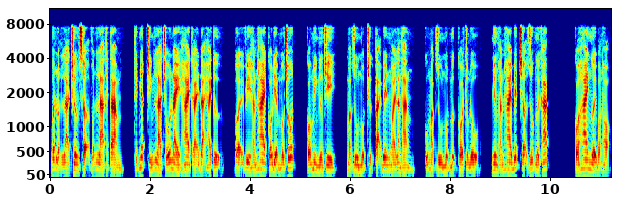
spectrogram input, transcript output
bất luận là trương sợ vẫn là thạch tam, thích nhất chính là chỗ này hai cái đại hải tử, bởi vì hắn hai có điểm mấu chốt, có mình lương tri, mặc dù một trực tại bên ngoài lang thang, cũng mặc dù một mực có trồng đồ, nhưng hắn hai biết trợ giúp người khác có hai người bọn họ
